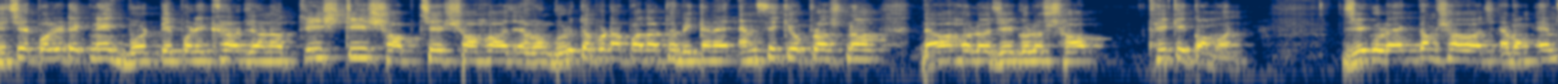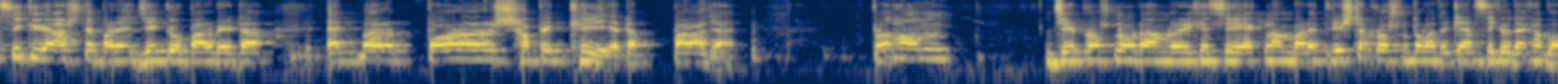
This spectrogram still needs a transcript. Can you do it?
নিচে পলিটেকনিক ভর্তি পরীক্ষার জন্য ত্রিশটি সবচেয়ে সহজ এবং গুরুত্বপূর্ণ পদার্থ বিজ্ঞানের এমসিকিউ প্রশ্ন দেওয়া হলো, যেগুলো সব থেকে কমন যেগুলো একদম সহজ এবং এমসিকিউ আসতে পারে, যে কেউ পারবে এটা একবার পড়ার সাপেক্ষেই এটা পারা যায়। প্রথম যে প্রশ্নটা আমরা রেখেছি এক নম্বরে, ত্রিশটা প্রশ্ন তোমাদেরকে এমসিকিউ দেখাবো,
